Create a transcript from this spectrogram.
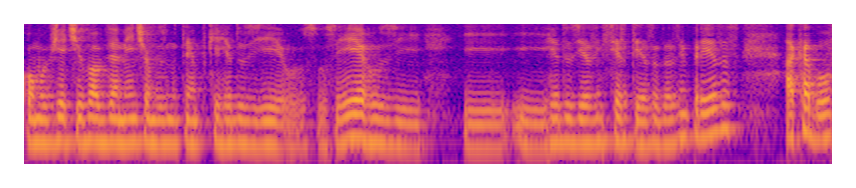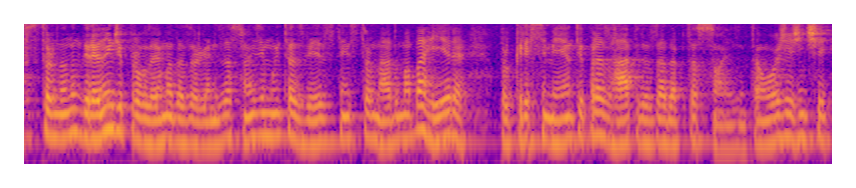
como objetivo, obviamente, ao mesmo tempo que reduzir os, os erros e, e, e reduzir as incertezas das empresas, acabou se tornando um grande problema das organizações e muitas vezes tem se tornado uma barreira para o crescimento e para as rápidas adaptações. Então, hoje a gente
